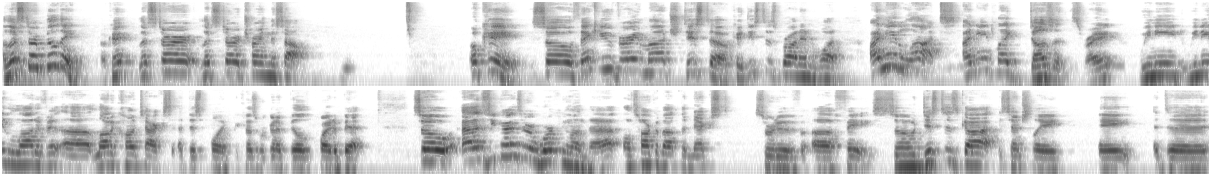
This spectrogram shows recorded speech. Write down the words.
Let's start building. Okay. Let's start. Let's start trying this out. Okay. So thank you very much, Dista. Okay, Dista's brought in one. I need lots. I need like dozens, right? We need we need a lot of uh, a lot of contacts at this point because we're going to build quite a bit. So as you guys are working on that, I'll talk about the next sort of uh, phase. So Dista's got essentially a, a,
